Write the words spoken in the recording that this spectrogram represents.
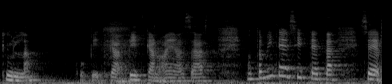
Kyllä kuin pitkän, pitkän ajan säästö. Mutta miten sitten, että se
